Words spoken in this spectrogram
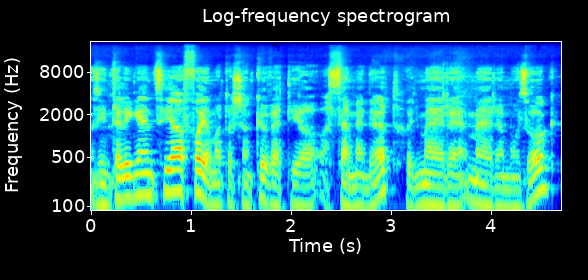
az intelligencia folyamatosan követi a, a szemedet, hogy merre, merre mozog,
